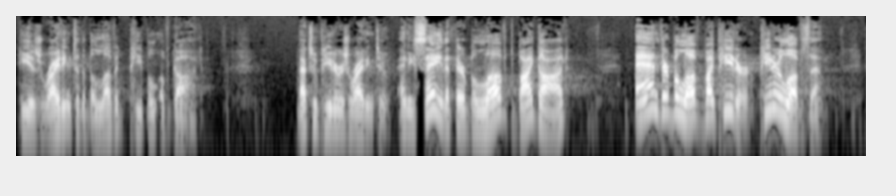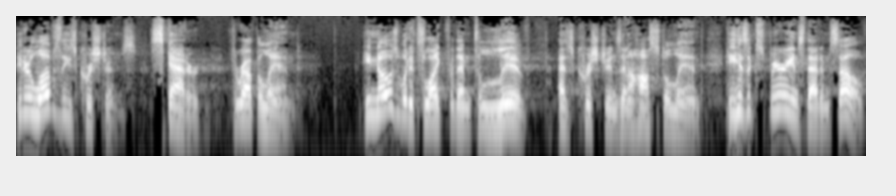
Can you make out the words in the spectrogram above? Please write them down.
He is writing to the beloved people of God. That's who Peter is writing to. And he's saying that they're beloved by God and they're beloved by Peter. Peter loves them. Peter loves these Christians scattered throughout the land. He knows what it's like for them to live as Christians in a hostile land. He has experienced that himself.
